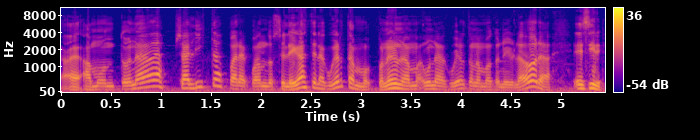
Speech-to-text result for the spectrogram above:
amontonadas, ya listas para cuando se le gaste la cubierta, poner una, una cubierta una motonibladora. Es decir,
